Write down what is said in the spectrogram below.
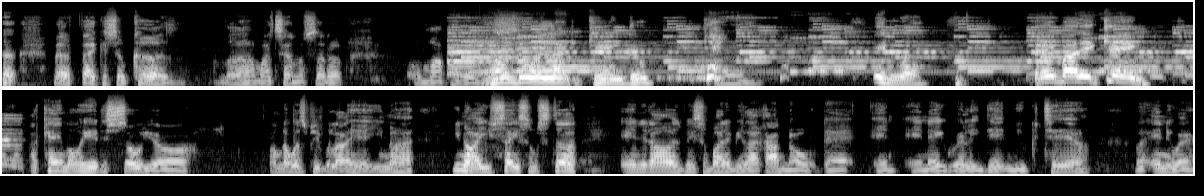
Matter of fact, it's your cousin. I love how my channel set up on my page. Don't do it like the king do. Yeah. Anyway, Everybody king. I came on here to show y'all. I don't know what's people out here. You know how you know how you say some stuff and it always be somebody be like, I know that and and they really didn't, you could tell. But anyway,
